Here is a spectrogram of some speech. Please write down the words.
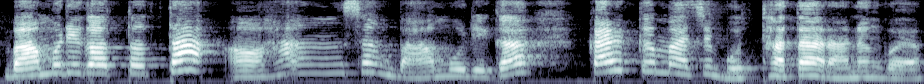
마무리가 어떻다? 어, 항상 마무리가 깔끔하지 못하다라는 거예요.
